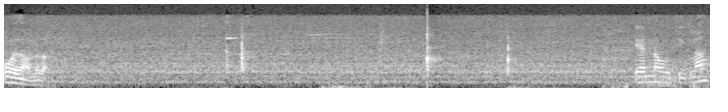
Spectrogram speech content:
போதும் அவ்வளோதான் எண்ணெய் ஊற்றிக்கலாம்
